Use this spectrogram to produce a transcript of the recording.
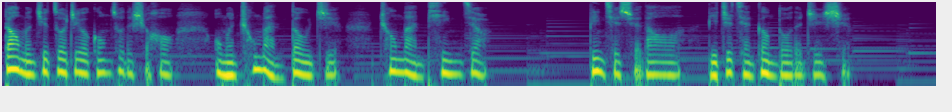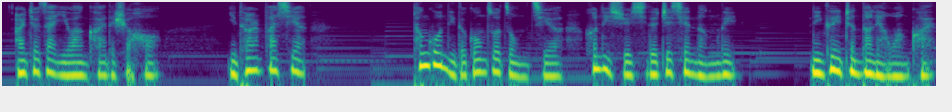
当我们去做这个工作的时候，我们充满斗志，充满拼劲儿，并且学到了比之前更多的知识。而就在一万块的时候，你突然发现，通过你的工作总结和你学习的这些能力，你可以挣到两万块。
